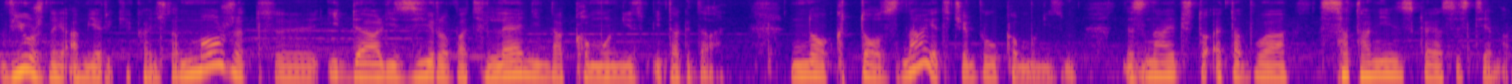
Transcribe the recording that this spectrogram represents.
в Южной Америке, конечно, может идеализировать Ленина, коммунизм и так далее. Но кто знает, чем был коммунизм, знает, что это была сатанинская система.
